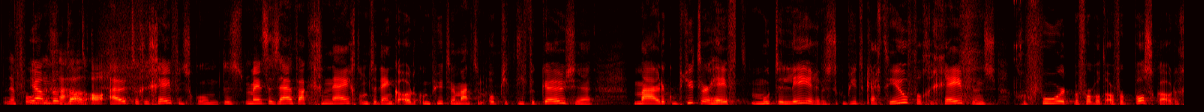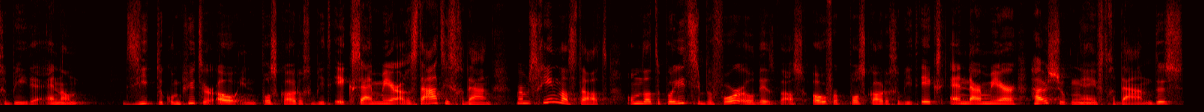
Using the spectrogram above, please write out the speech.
naar voren Ja, omdat gehaald. dat al uit de gegevens komt. Dus mensen zijn vaak geneigd om te denken: oh, de computer maakt een objectieve keuze. Maar de computer heeft moeten leren. Dus de computer krijgt heel veel gegevens gevoerd, bijvoorbeeld over postcodegebieden. En dan ziet de computer: oh, in postcodegebied X zijn meer arrestaties gedaan. Maar misschien was dat omdat de politie bevooroordeeld was over postcodegebied X en daar meer huiszoekingen heeft gedaan. Dus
